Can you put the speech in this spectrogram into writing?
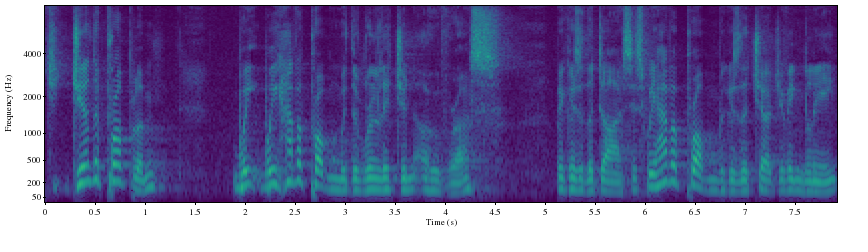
do you know the problem? We, we have a problem with the religion over us because of the diocese. We have a problem because of the Church of England,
